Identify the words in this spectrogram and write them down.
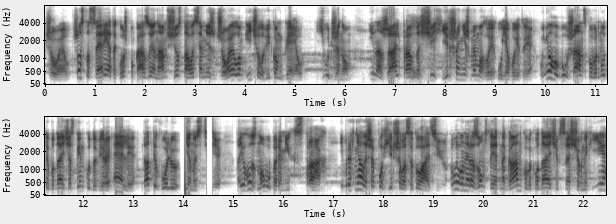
Джоел. Шоста серія також показує нам, що сталося між Джоелом і чоловіком Гейл Юджином. І, на жаль, правда ще гірша, ніж ми могли уявити. У нього був шанс повернути бодай частинку довіри Еллі, дати волю яності, та його знову переміг страх. І брехня лише погіршила ситуацію. Коли вони разом стоять на ганку, викладаючи все, що в них є,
